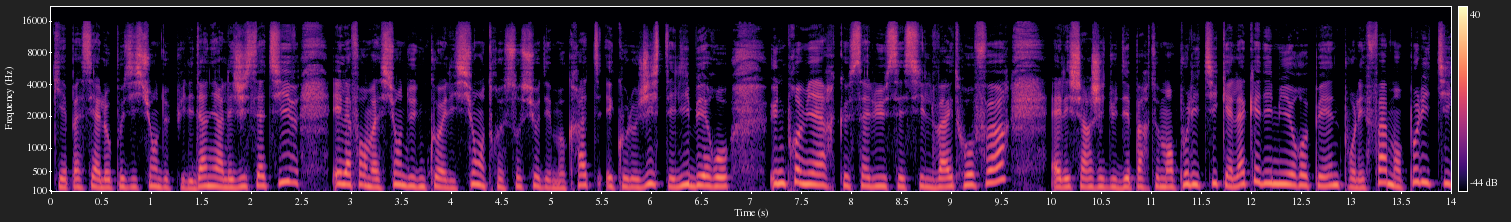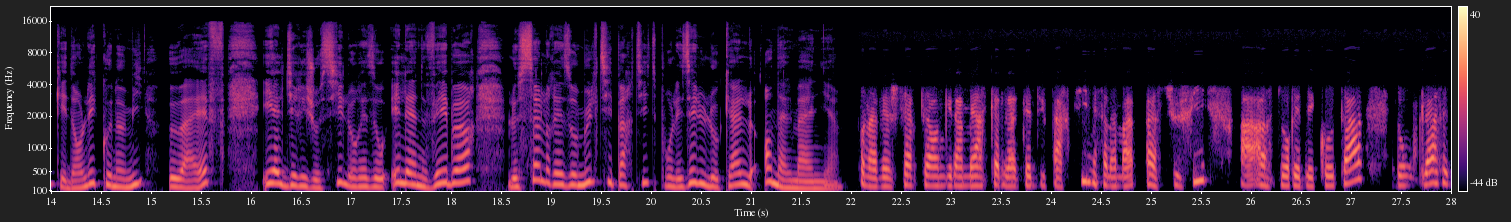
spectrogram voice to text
qui est passé à l'opposition depuis les dernières législatives et la formation d'une coalition entre sociodémocrates, écologistes et libéraux. Une première que salue Cécile Weithofer. Elle est chargée du département politique à l'Académie européenne pour les femmes en politique et dans l'économie, EAF, et elle dirige aussi le réseau Hélène Weber, le seul réseau multipartite pour les élus locaux en Allemagne. On avait cherché Angela Merkel à la tête du parti, mais ça n'a pas suffi à instaurer des quotas. Donc là, c'est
